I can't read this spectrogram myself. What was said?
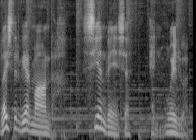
Luister weer maandag. Seënwense en mooi loop.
